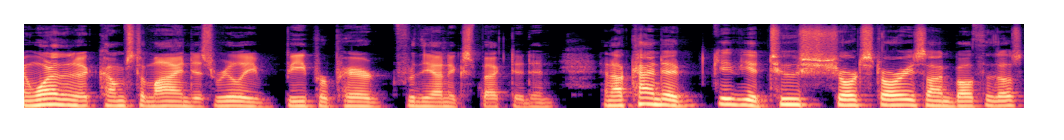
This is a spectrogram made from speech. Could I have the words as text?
and one of them that comes to mind is really be prepared for the unexpected. And and I'll kind of give you two short stories on both of those.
